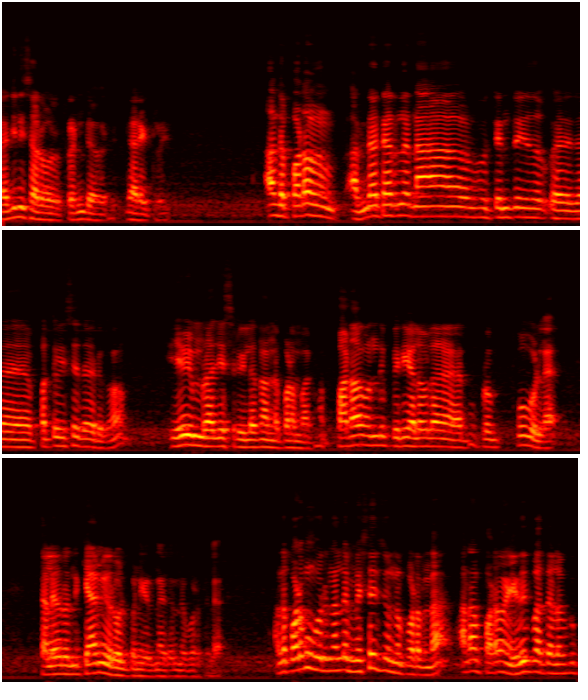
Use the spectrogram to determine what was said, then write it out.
ரஜினி சாரோட ஃப்ரெண்டு அவர் டேரக்டர் அந்த படம் அந்த நேரத்தில் நான் டென்த்து பத்து வயசு தான் இருக்கும். ஏவிஎம் ராஜேஸ்வரியில் தான் அந்த படம் பார்த்தேன். படம் வந்து பெரிய அளவில் அந்த படம் போகல. தலைவர் வந்து கேமியோ ரோல் பண்ணியிருந்தார் அந்த படத்தில். அந்த படமும் ஒரு நல்ல மெசேஜ் சொன்ன படம் தான். ஆனால் படம் எதிர்பார்த்த அளவுக்கு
